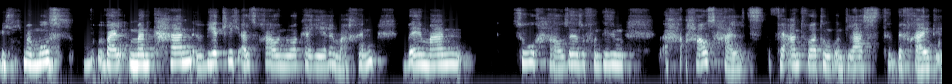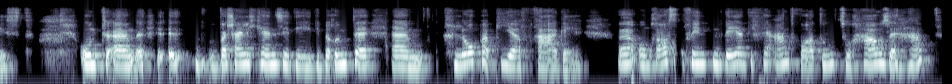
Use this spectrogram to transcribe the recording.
Richtig, man muss, weil man kann wirklich als Frau nur Karriere machen, wenn man zu Hause, also von diesem Haushaltsverantwortung und Last befreit ist. Und ähm, äh, wahrscheinlich kennen Sie die, die berühmte ähm, Klopapierfrage, äh, um rauszufinden, wer die Verantwortung zu Hause hat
